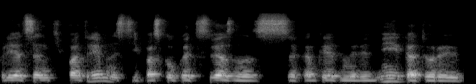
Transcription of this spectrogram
при оценке потребностей, поскольку это связано с конкретными людьми, которые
